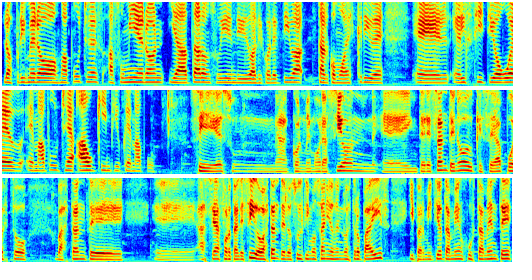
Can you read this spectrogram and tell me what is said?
los primeros mapuches asumieron y adaptaron su vida individual y colectiva, tal como describe el, el sitio web eh, mapuche Auquimpiuque Mapu. Sí, es una conmemoración eh, interesante, ¿no? Que se ha puesto bastante, eh, se ha fortalecido bastante los últimos años en nuestro país y permitió también justamente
